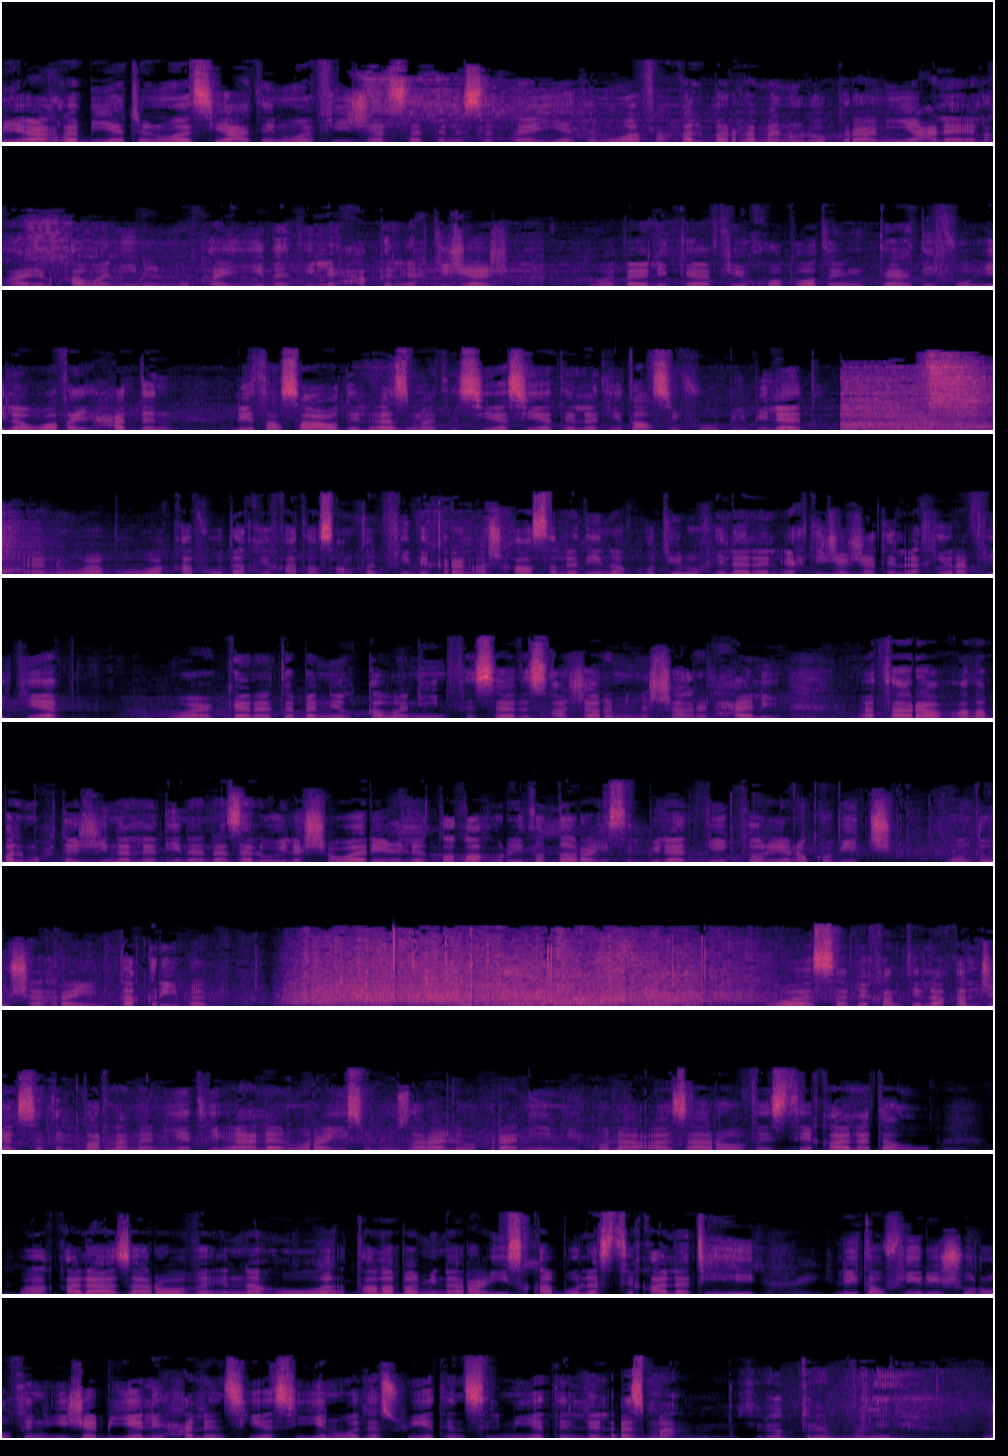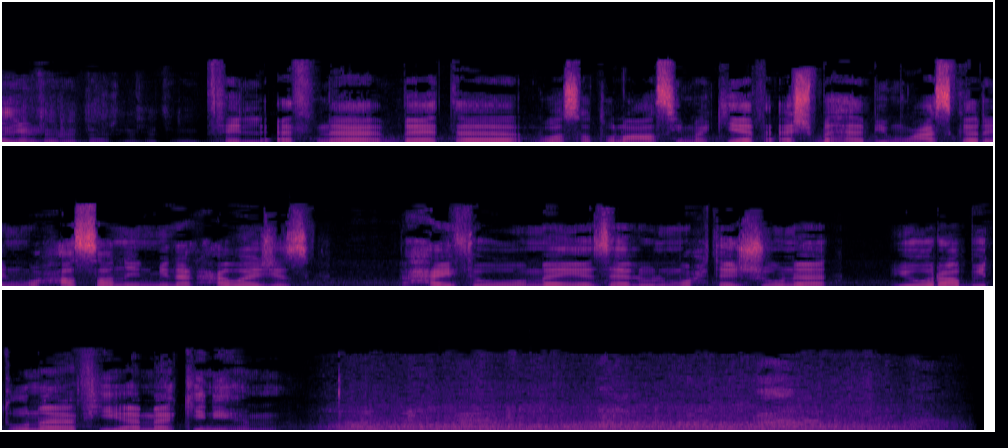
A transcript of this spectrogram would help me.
بأغلبية واسعة وفي جلسة استثنائية وافق البرلمان الأوكراني على إلغاء القوانين المقيدة لحق الاحتجاج وذلك في خطوة تهدف إلى وضع حد لتصاعد الأزمة السياسية التي تعصف بالبلاد. النواب وقفوا دقيقة صمت في ذكر الأشخاص الذين قتلوا خلال الاحتجاجات الأخيرة في كييف. وكان تبني القوانين في السادس عشر من الشهر الحالي. أثار غضب المحتجين الذين نزلوا إلى الشوارع للتظاهر ضد رئيس البلاد فيكتور يانوكوفيتش منذ شهرين تقريبا. وسبق انطلاق الجلسة البرلمانية إعلان رئيس الوزراء الأوكراني ميكولا أزاروف استقالته. وقال أزاروف إنه طلب من الرئيس قبول استقالته لتوفير شروط إيجابية لحل سياسي وتسوية سلمية للأزمة. في الأثناء بات وسط العاصمة كييف أشبه بمعسكر محصن من الحواجز حيث ما يزال المحتجون يرابطون في أماكنهم.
